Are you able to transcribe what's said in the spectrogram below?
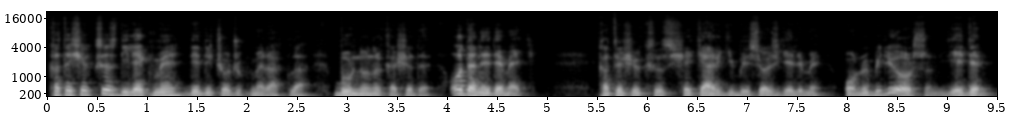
Katışıksız dilek mi? dedi çocuk merakla. Burnunu kaşıdı. O da ne demek? Katışıksız şeker gibi söz gelimi. Onu biliyorsun, yedin.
